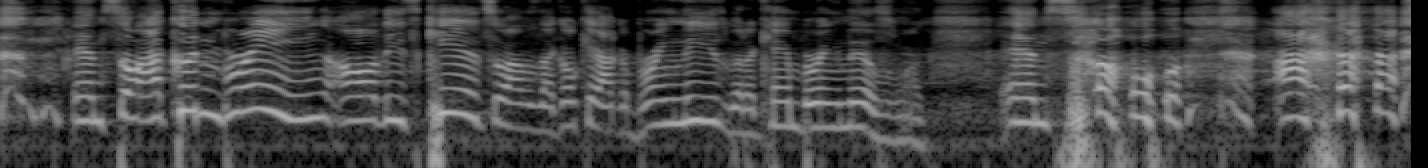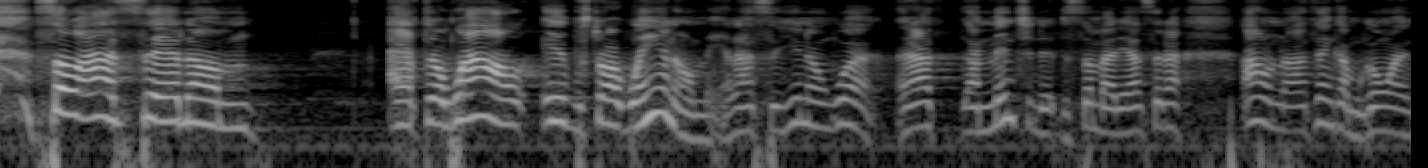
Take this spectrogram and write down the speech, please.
and so I couldn't bring all these kids. So I was like, okay, I could bring these, but I can't bring this one. And so I, so I said, um, after a while, it would start weighing on me. And I said, you know what? And I, I mentioned it to somebody. I said, I, I don't know. I think I'm going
